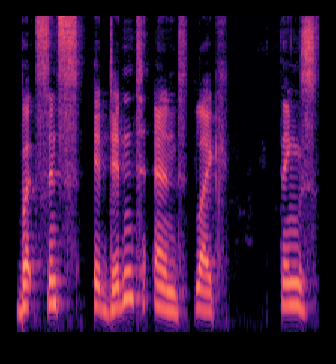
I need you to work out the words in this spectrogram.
But since it didn't and like things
